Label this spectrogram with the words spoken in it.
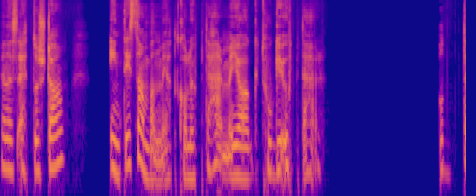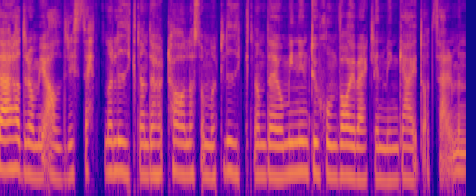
hennes ettårsdag. Inte i samband med att kolla upp det här, men jag tog ju upp det här. Och där hade de ju aldrig sett något liknande, hört talas om något liknande. Och min intuition var ju verkligen min guide. att så här, men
